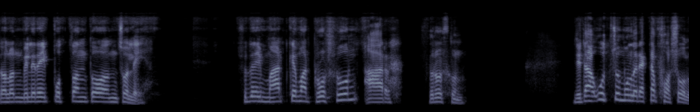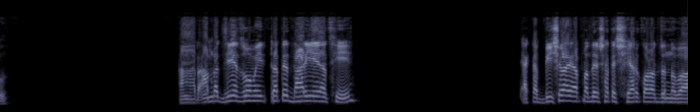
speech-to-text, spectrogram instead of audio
চলন বিলের এই প্রত্যন্ত অঞ্চলে শুধু এই মাঠকে মাঠ রসুন আর রসুন। যেটা উচ্চ মূল্যের একটা ফসল। আর আমরা যে জমিটাতে দাঁড়িয়ে আছি, একটা বিষয় আপনাদের সাথে শেয়ার করার জন্য বা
